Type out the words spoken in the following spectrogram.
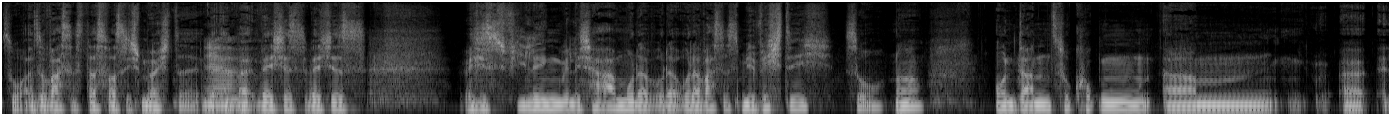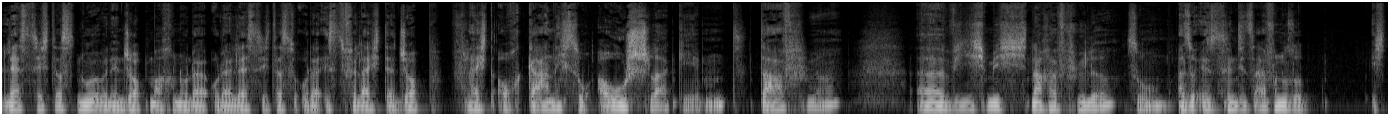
So, also was ist das, was ich möchte? Ja. Welches, welches, welches Feeling will ich haben oder, oder, oder was ist mir wichtig? So, ne? Und dann zu gucken, ähm, äh, lässt sich das nur über den Job machen oder, oder lässt sich das, oder ist vielleicht der Job vielleicht auch gar nicht so ausschlaggebend dafür, äh, wie ich mich nachher fühle. So. Also es sind jetzt einfach nur so, ich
